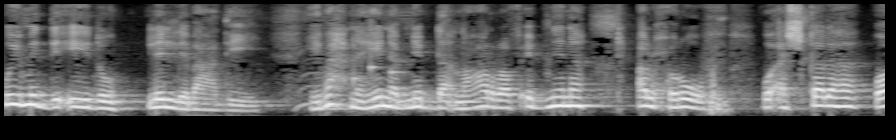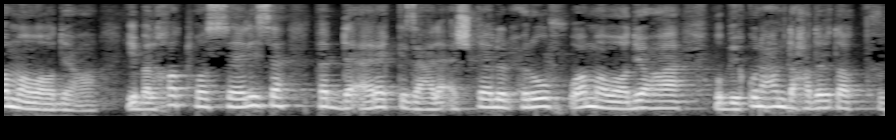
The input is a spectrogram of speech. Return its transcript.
ويمد إيده للي بعديه. يبقى إحنا هنا بنبدأ نعرف ابننا الحروف وأشكالها ومواضعها. يبقى الخطوة الثالثة ببدأ أركز على أشكال الحروف ومواضعها وبيكون عند حضرتك في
